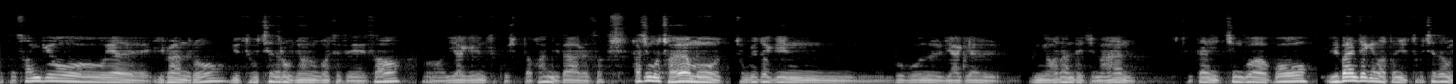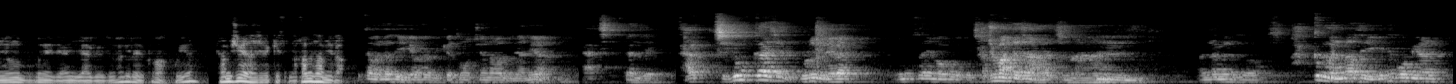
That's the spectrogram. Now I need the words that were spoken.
어떤 선교의 일환으로 유튜브 채널을 운영하는 것에 대해서, 어, 이야기를 좀 듣고 싶다고 합니다. 그래서, 사실 뭐, 저야 뭐, 종교적인 부분을 이야기할 능력은 안 되지만, 일단 이 친구하고 일반적인 어떤 유튜브 채널 운영하는 부분에 대한 이야기를 좀 하게 될 것 같고요. 잠시 후에 다시 뵙겠습니다. 감사합니다. 그때 만나서 얘기하면서 느꼈던 것 중에 하나가 뭐냐면, 야, 진짜 이제, 다, 지금까지, 물론 내가 이 목사님하고 자주 만나진 않았지만, 음. 만나면서 가끔 만나서 얘기를 해보면,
